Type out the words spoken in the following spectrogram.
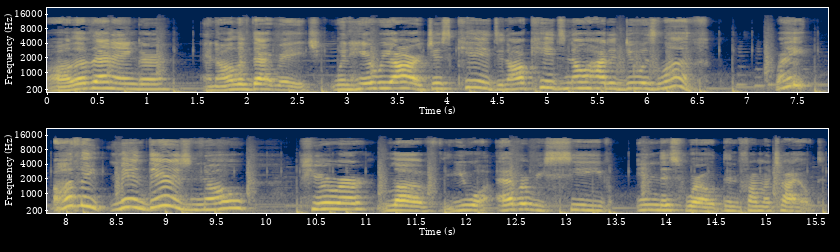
all of that anger, and all of that rage. When here we are, just kids, and all kids know how to do is love, right? All they man there is no purer love you will ever receive in this world than from a child.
